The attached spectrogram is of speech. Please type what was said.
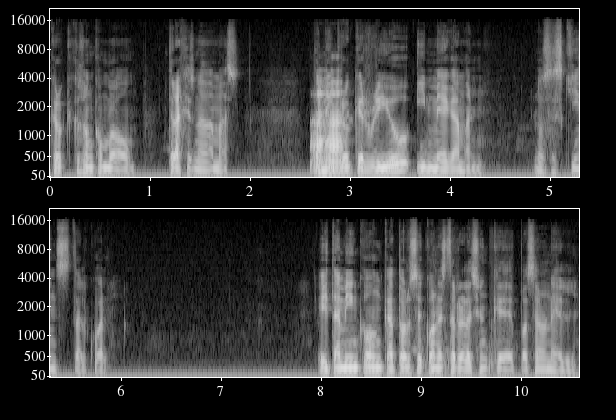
creo que son como trajes nada más. También Ajá. creo que Ryu y Mega Man, los skins tal cual. Y también con 14, con esta relación que pasaron el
